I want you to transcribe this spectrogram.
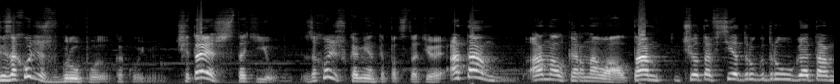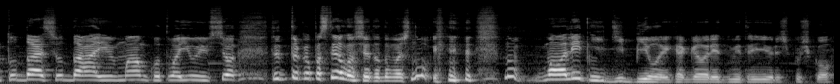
ты заходишь в группу какую-нибудь, читаешь статью, заходишь в комменты под статьей, а там анал карнавал, там что-то все друг друга, там туда-сюда, и мамку твою, и все. Ты только постоянно все это думаешь, ну, ну, малолетние дебилы, как говорит Дмитрий Юрьевич Пучков.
